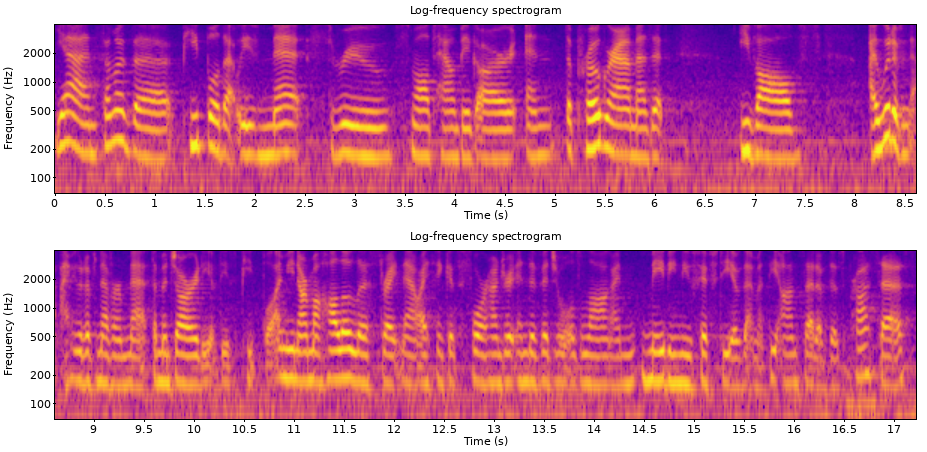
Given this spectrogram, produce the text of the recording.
yeah and some of the people that we've met through small town big art and the program as it evolves I would have I would have never met the majority of these people. I mean, our Mahalo list right now I think is 400 individuals long. I maybe knew 50 of them at the onset of this process,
